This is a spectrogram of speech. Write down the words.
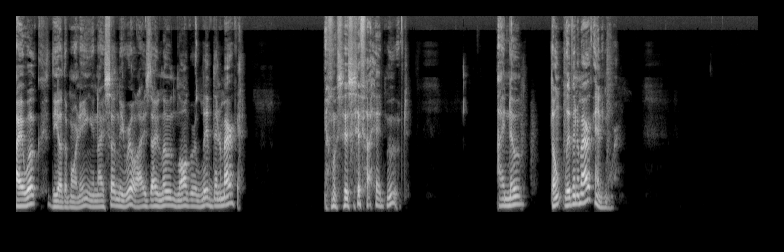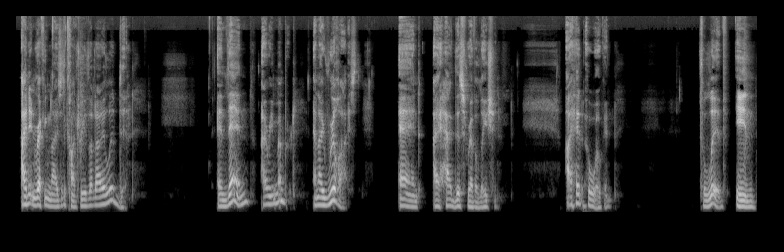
I awoke the other morning and I suddenly realized I no longer lived in America. It was as if I had moved. I know don't live in America anymore. I didn't recognize the country that I lived in. And then I remembered and I realized, and I had this revelation. I had awoken to live in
